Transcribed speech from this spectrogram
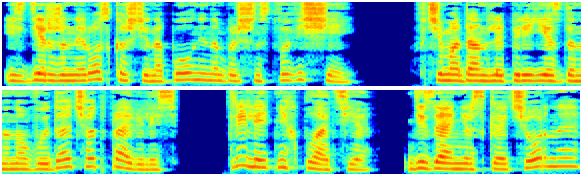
и сдержанной роскошью наполнено большинство вещей. В чемодан для переезда на новую дачу отправились три летних платья, дизайнерское черное,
